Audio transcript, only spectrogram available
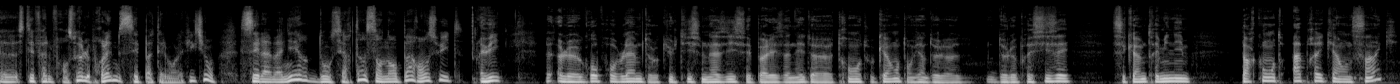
Euh, Stéphane François, le problème, c'est pas tellement la fiction, c'est la manière dont certains s'en emparent ensuite. Oui, le gros problème de l'occultisme nazi, c'est pas les années de 30 ou 40, on vient de le, de le préciser. C'est quand même très minime. Par contre, après 45,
